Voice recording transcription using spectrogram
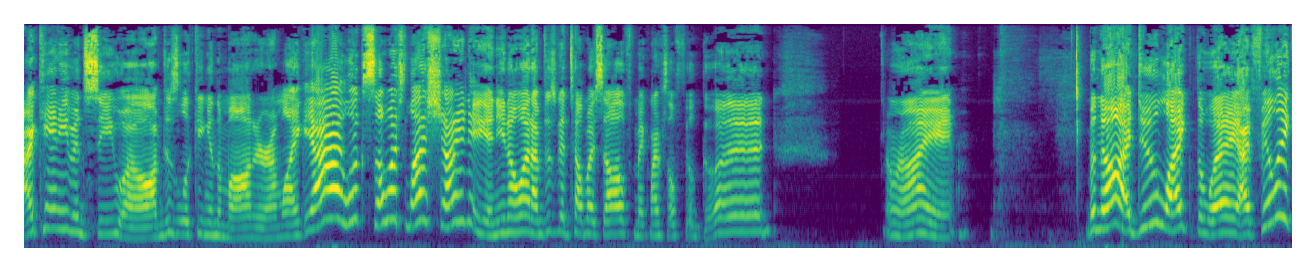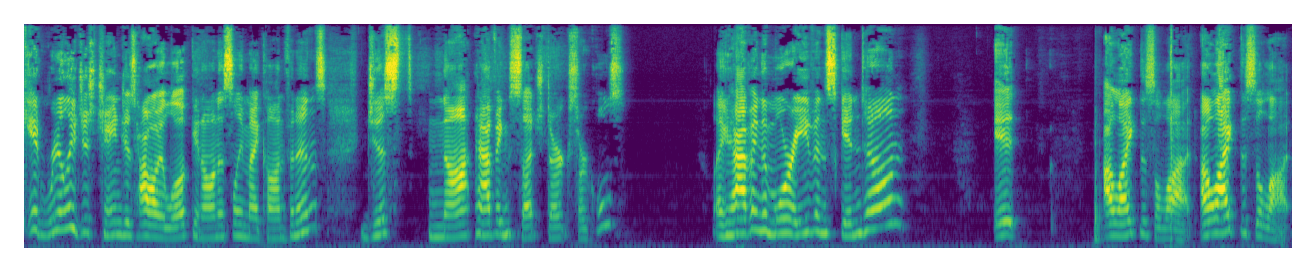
I can't even see well. I'm just looking in the monitor. I'm like, yeah, it looks so much less shiny. And you know what? I'm just going to tell myself, make myself feel good. All right. But no, I do like the way, I feel like it really just changes how I look and honestly my confidence. Just not having such dark circles. Like having a more even skin tone. It, I like this a lot. I like this a lot.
